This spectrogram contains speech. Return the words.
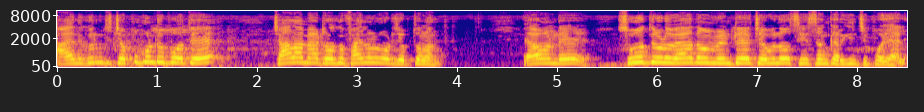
ఆయన గురించి చెప్పుకుంటూ పోతే చాలా మ్యాటర్ అవుతుంది. ఫైనల్ కూడా చెప్తున్నాను. ఏమండి? శూద్రుడు వేదం వింటే చెవిలో సీసం కరిగించిపోయాలి.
